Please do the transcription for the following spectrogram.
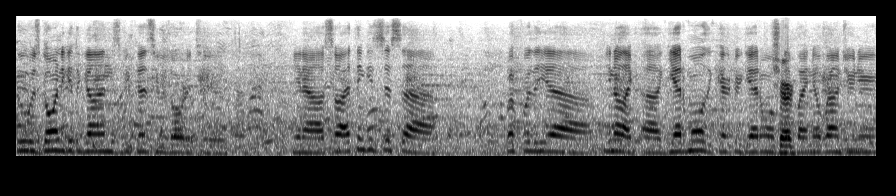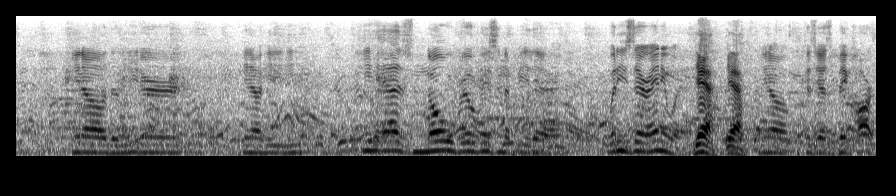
Who was going to get the guns because he was ordered to. You know, so I think it's just, uh, but for the, uh, you know, like uh, Guillermo, the character Guillermo, Sure. played by Neil Brown Jr. You know, the leader. You know, he he, he has no real reason to be there, but he's there anyway. Yeah, yeah. You know, because he has a big heart.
